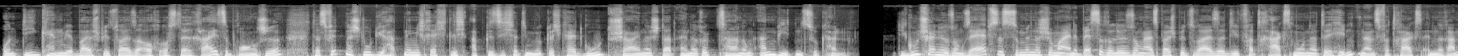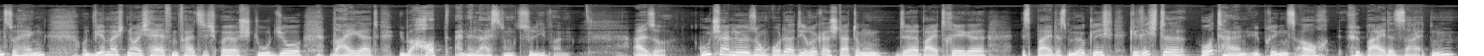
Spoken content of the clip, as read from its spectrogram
und die kennen wir beispielsweise auch aus der Reisebranche. Das Fitnessstudio hat nämlich rechtlich abgesichert die Möglichkeit, Gutscheine statt einer Rückzahlung anbieten zu können. Die Gutscheinlösung selbst ist zumindest schon mal eine bessere Lösung, als beispielsweise die Vertragsmonate hinten ans Vertragsende ranzuhängen. Und wir möchten euch helfen, falls sich euer Studio weigert, überhaupt eine Leistung zu liefern. Also Gutscheinlösung oder die Rückerstattung der Beiträge ist beides möglich. Gerichte urteilen übrigens auch für beide Seiten.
